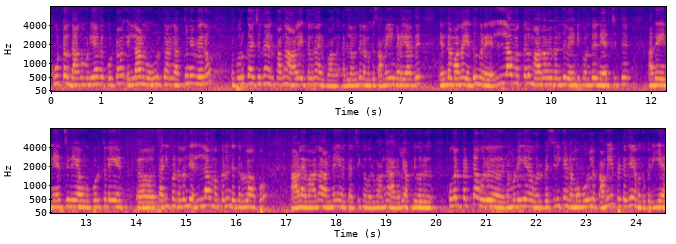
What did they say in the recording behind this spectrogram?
கூட்டம் தாங்க முடியாத கூட்டம் எல்லா நம்ம ஊருக்காரங்க அத்துணை பேரும் பொறுக்காய்ச்சல் தான் இருப்பாங்க ஆலயத்தில் தான் இருப்பாங்க. அதில் வந்து நமக்கு சமயம் கிடையாது எந்த மதம் எதுவும் கிடையாது. எல்லா மக்களும் மாதாவை வந்து வேண்டிக் கொண்டு நேர்ச்சித்து அதை நேர்ச்சினை அவங்க பொருத்தனையை சரி பண்ணுறதுலேருந்து எல்லா மக்களும் இந்த திருவிழா அப்போ ஆலய மாதா அன்னையை தரிசிக்க வருவாங்க. ஆகவே அப்படி ஒரு புகழ்பெற்ற ஒரு நம்முடைய ஒரு பெசிலிக்கா நம்ம ஊரில் அமையப்பட்டதே நமக்கு பெரிய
